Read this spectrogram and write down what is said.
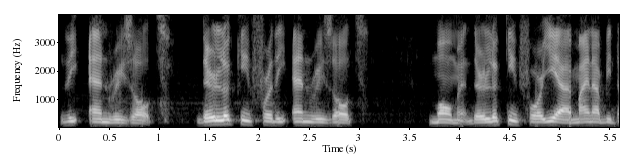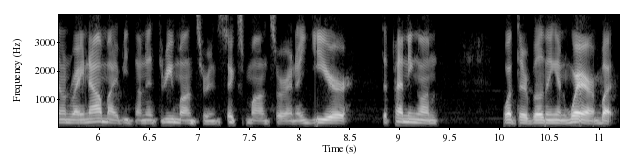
the end result. They're looking for the end result moment. They're looking for, yeah, it might not be done right now, might be done in three months or in six months or in a year, depending on what they're building and where. But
